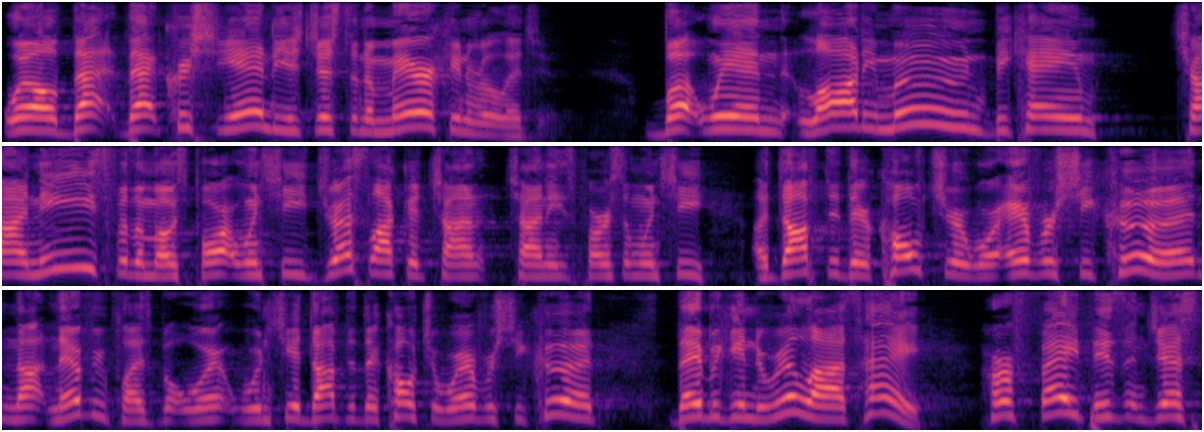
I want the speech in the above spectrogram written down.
well, that, that Christianity is just an American religion. But when Lottie Moon became Chinese for the most part, when she dressed like a Chinese person, when she adopted their culture wherever she could, not in every place, but where, when she adopted their culture wherever she could, they begin to realize, hey, her faith isn't just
